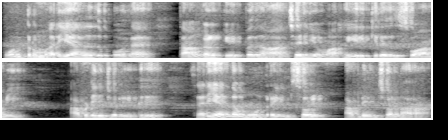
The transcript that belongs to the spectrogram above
ஒன்றும் அறியாதது போல தாங்கள் கேட்பது ஆச்சரியமாக இருக்கிறது சுவாமி அப்படின்னு சொல்லிட்டு சரி அந்த மூன்றையும் சொல் அப்படின்னு சொன்னாராம்.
